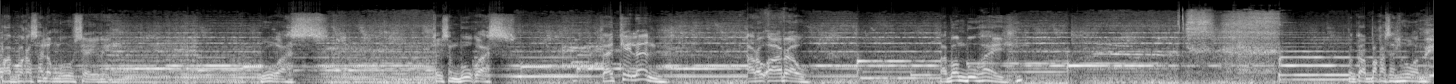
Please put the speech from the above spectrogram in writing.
Papakasalan ko ho si Irene. Bukas. Sa isang bukas. Kahit kailan. Araw-araw. Habang buhay. Magkapakasal ho kami.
